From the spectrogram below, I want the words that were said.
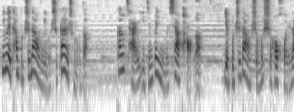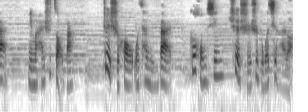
因为他不知道你们是干什么的。刚才已经被你们吓跑了，也不知道什么时候回来。你们还是走吧。”这时候我才明白，歌红星确实是躲起来了。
